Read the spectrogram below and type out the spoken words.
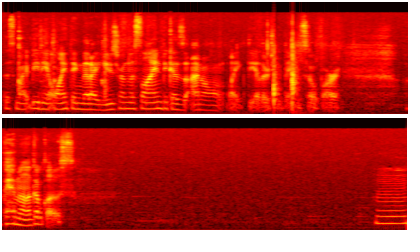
this might be the only thing that I use from this line because I don't like the other two things so far. Okay, I'm gonna look up close. Hmm.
